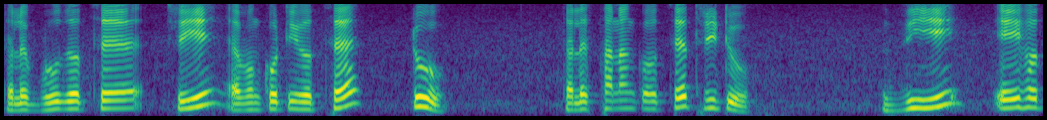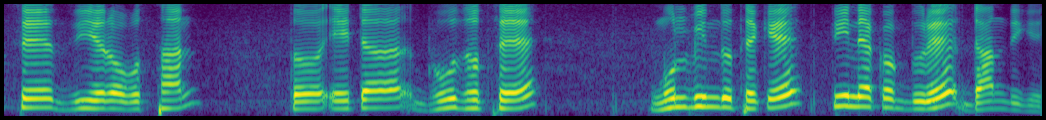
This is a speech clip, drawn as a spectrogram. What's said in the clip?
তাহলে ভুজ হচ্ছে থ্রি এবং কোটি হচ্ছে টু। তাহলে স্থানাঙ্ক হচ্ছে থ্রি টু। জি এই হচ্ছে জি এর অবস্থান তো এইটার ভুজ হচ্ছে মূলবিন্দু থেকে তিন একক দূরে ডান দিকে।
